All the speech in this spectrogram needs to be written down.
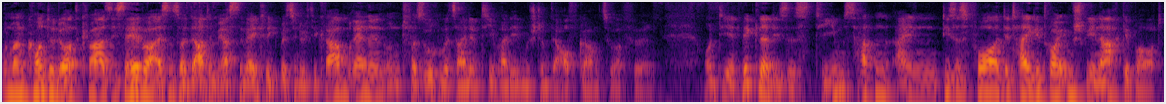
Und man konnte dort quasi selber als ein Soldat im Ersten Weltkrieg ein bisschen durch die Graben rennen und versuchen mit seinem Team halt eben bestimmte Aufgaben zu erfüllen. Und die Entwickler dieses Teams hatten ein, dieses Vor detailgetreu im Spiel nachgebaut.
